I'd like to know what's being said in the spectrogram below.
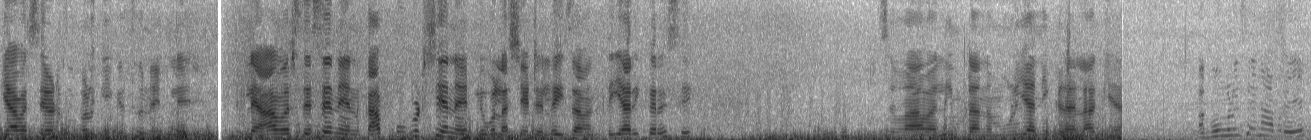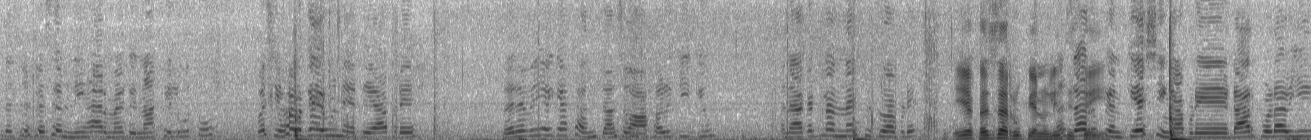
ગયા વર્ષે અડધું હળગી ગયું હતું ને, એટલે એટલે આ વર્ષે છે ને એને કાપવું પડશે ને, એટલે ઓલા શેઠે લઈ જવાની તૈયારી કરે છે. આવા લીમડાના મૂળિયા નીકળ્યા લાગ્યા. આ ભૂંગળું છે ને આપણે એટલે છે ને નિહાર માટે નાખેલું હતું. પછી હળગાયું ને તે આપણે ઘરે વઈએ ગયા હતા ને ત્યાં જો આ હળગી ગયું. અને આ કેટલા નાખ્યું હતું આપણે? એક હજાર રૂપિયાનું લીધું હજાર રૂપિયાનું કેશિંગ આપણે ડાર પડાવીએ.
